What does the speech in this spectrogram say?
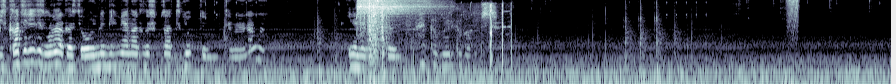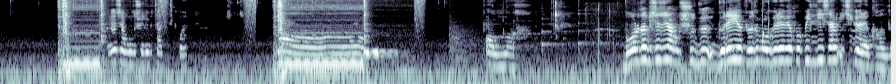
Biz katil değiliz burada arkadaşlar. Oyunu bilmeyen arkadaşımız artık yoktur muhtemelen ama. Yine de bakıyorum. Kapıları kapatmış. Arkadaşlar burada şöyle bir taktik var. Allah. Bu arada bir şey söyleyeceğim. Şu gö- görev yapıyordum. O görev yapabildiysem iki görev kaldı.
